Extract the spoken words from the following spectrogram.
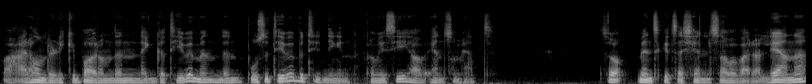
Og her handler det ikke bare om den negative, men den positive betydningen, kan vi si, av ensomhet. Så menneskets erkjennelse av å være alene,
